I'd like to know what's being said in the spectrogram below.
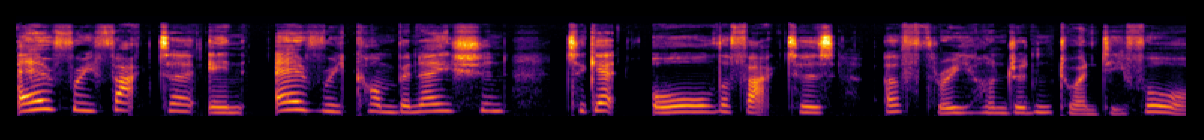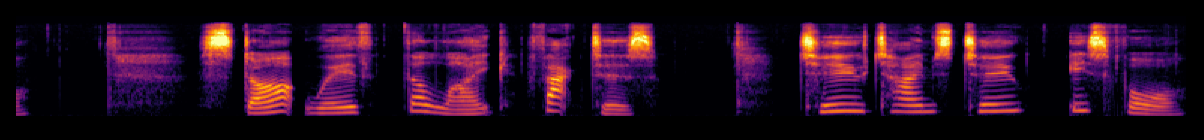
every factor in every combination to get all the factors of 324. Start with the like factors. 2 times 2 is 4.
